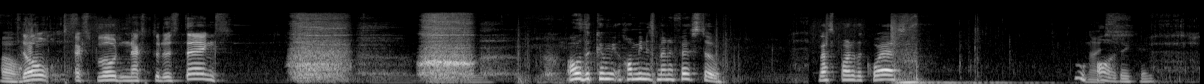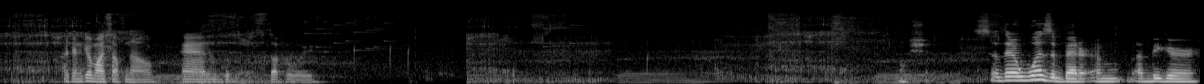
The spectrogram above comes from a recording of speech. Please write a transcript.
Oh. Don't explode next to these things! Oh, the commu- Communist Manifesto! That's part of the quest! Ooh, Nice. holiday cake. I can kill myself now and put stuff away. Oh shit. So there was a better, um, a bigger.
